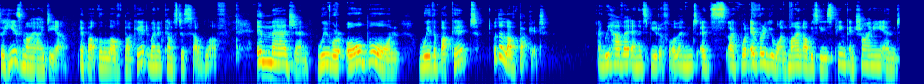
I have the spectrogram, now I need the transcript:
So here's my idea about the love bucket when it comes to self love. Imagine we were all born with a bucket, with a love bucket. And we have it, and it's beautiful, and it's like whatever you want. Mine obviously is pink and shiny and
